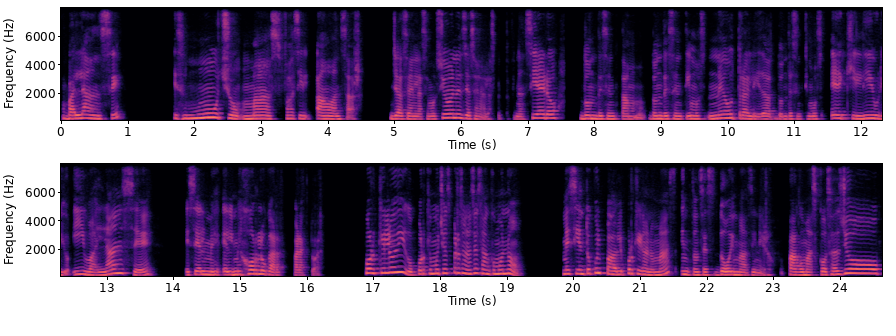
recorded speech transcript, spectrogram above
balance, es mucho más fácil avanzar, ya sea en las emociones, ya sea en el aspecto financiero, donde, sentamos, donde sentimos neutralidad, donde sentimos equilibrio y balance, es el, el mejor lugar para actuar. ¿Por qué lo digo? Porque muchas personas están como, no, me siento culpable porque gano más, entonces doy más dinero, pago más cosas yo,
